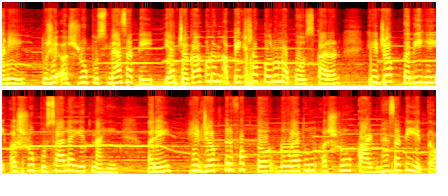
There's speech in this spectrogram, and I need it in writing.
आणि तुझे अश्रू पुसण्यासाठी या जगाकडून अपेक्षा करू नकोस कारण हे जग कधीही अश्रू पुसायला येत नाही. अरे हे जग तर फक्त डोळ्यातून अश्रू काढण्यासाठी येतं.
